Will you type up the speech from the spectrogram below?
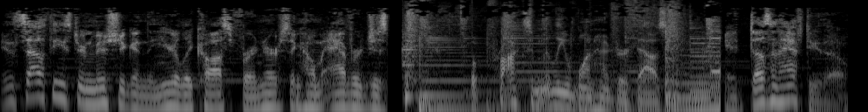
In southeastern Michigan, the yearly cost for a nursing home averages approximately 100,000. It doesn't have to, though.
